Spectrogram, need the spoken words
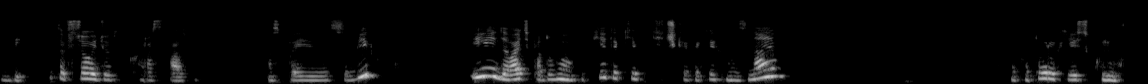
биг. Это все идет к рассказу. У нас появился биг. И давайте подумаем, какие такие птички, каких мы знаем, у которых есть клюв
